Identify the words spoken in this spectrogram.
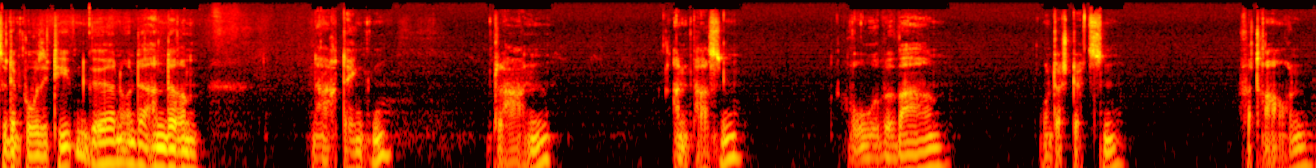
Zu den Positiven gehören unter anderem Nachdenken, Planen, Anpassen, Ruhe bewahren, Unterstützen, Vertrauen,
